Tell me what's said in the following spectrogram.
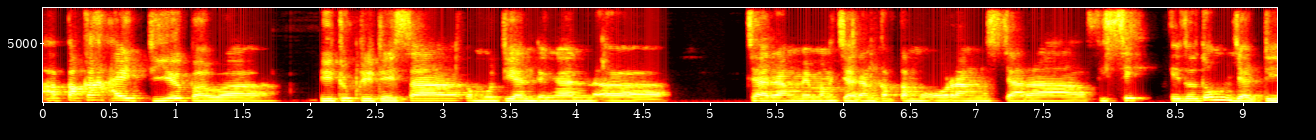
apakah ide bahwa hidup di desa kemudian dengan eh, jarang memang jarang ketemu orang secara fisik itu tuh menjadi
